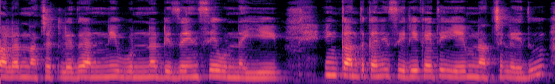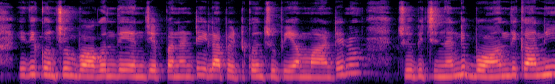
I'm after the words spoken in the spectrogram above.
కలర్ నచ్చట్లేదు. అన్నీ ఉన్న డిజైన్సే ఉన్నాయి. ఇంకా అందుకని సిరికి అయితే ఏం నచ్చలేదు. ఇది కొంచెం బాగుంది అని చెప్పానంటే ఇలా పెట్టుకొని చూపియమ్మా అంటే చూపించిందండి. బాగుంది కానీ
